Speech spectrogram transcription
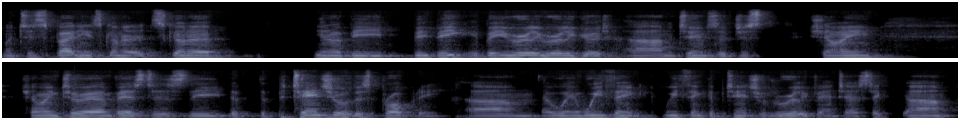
I'm anticipating it's going to it's to you know be be be, be really really good um, in terms of just showing showing to our investors the the, the potential of this property. Um, and we think we think the potential is really fantastic. Um,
